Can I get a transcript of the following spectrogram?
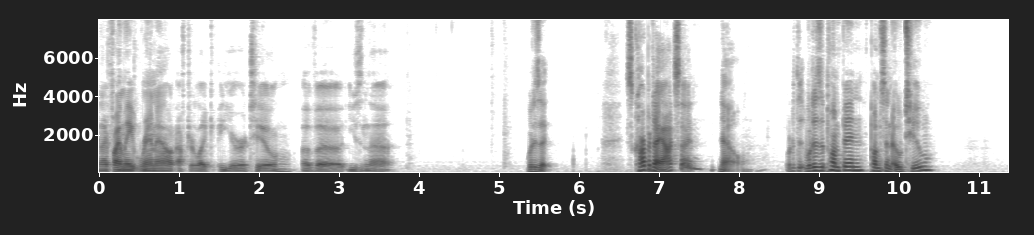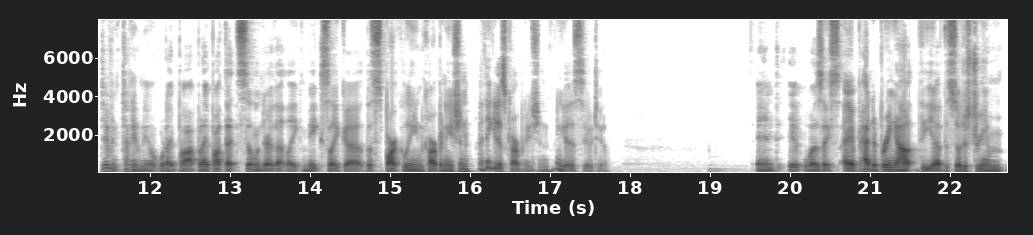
And I finally ran out after like a year or two of uh, using the. What is it? Is carbon dioxide? No. What, it, what does it pump in? Pumps in O2? Don't even, don't even know what I bought, but I bought that cylinder that like makes like uh, the sparkling carbonation. I think it is carbonation. I think it is CO2 and it was I, I had to bring out the uh, the SodaStream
